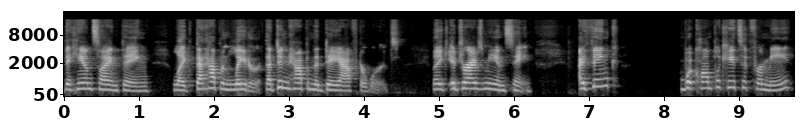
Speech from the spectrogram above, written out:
the hand sign thing like that happened later. That didn't happen the day afterwards. Like it drives me insane. I think what complicates it for me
